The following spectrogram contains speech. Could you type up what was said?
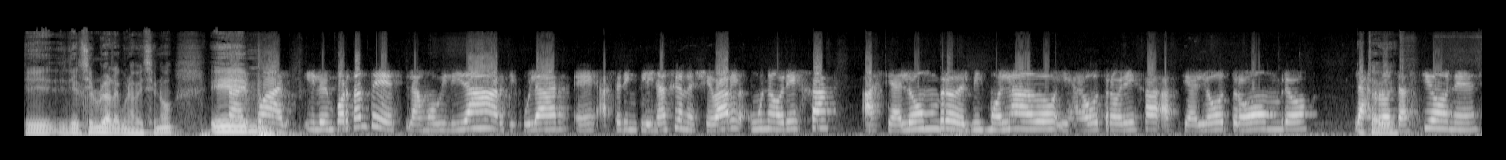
eh, del celular algunas veces, ¿no? Tal Eh, cual. Y lo importante es la movilidad articular, eh, hacer inclinaciones, llevar una oreja hacia el hombro del mismo lado, la otra oreja hacia el otro hombro, las Está rotaciones.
